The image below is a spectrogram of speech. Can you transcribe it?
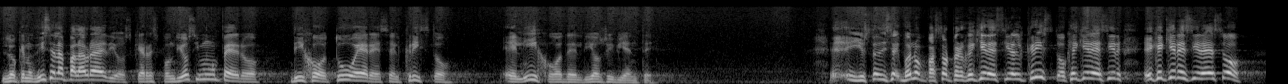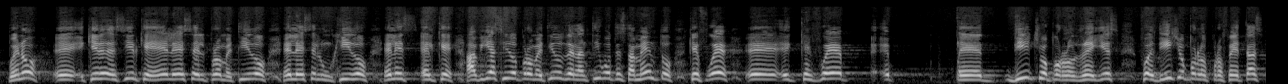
Lo que nos dice la palabra de Dios, que respondió Simón Pedro, dijo, tú eres el Cristo, el Hijo del Dios viviente. Y usted dice, bueno, pastor, pero ¿qué quiere decir el Cristo? ¿Qué quiere decir, eh, ¿qué quiere decir eso? Bueno, eh, quiere decir que Él es el prometido, Él es el ungido, Él es el que había sido prometido del Antiguo Testamento, que fue, eh, que fue dicho por los reyes, fue dicho por los profetas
